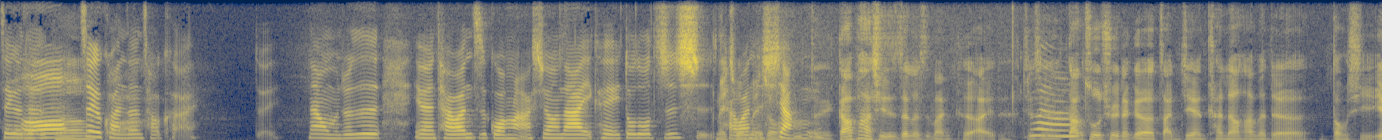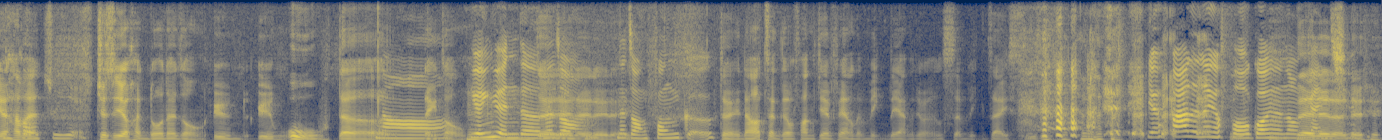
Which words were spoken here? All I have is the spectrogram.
这个真这个款真的超可爱。对，那我们就是因为台湾之光啊，希望大家也可以多多支持台湾的项目。对 GAPA 其实真的是蛮可爱的，就是当初去那个展间看到他们的东西，因为他们就是有很多那种云云雾的哦那种。圆圆的那种对对对那种风格，对，然后整个房间非常的明亮，就好像神明在世。也发的那个佛光的那种感觉。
